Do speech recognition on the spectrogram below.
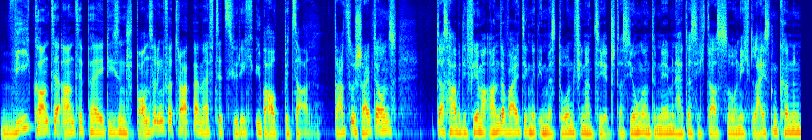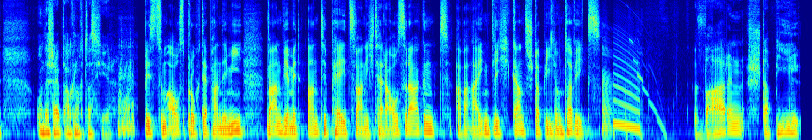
Wie konnte Antepay diesen Sponsoringvertrag beim FC Zürich überhaupt bezahlen? Dazu schreibt er uns, das habe die Firma anderweitig mit Investoren finanziert. Das junge Unternehmen hätte sich das so nicht leisten können. Und er schreibt auch noch das hier. Bis zum Ausbruch der Pandemie waren wir mit Antipay zwar nicht herausragend, aber eigentlich ganz stabil unterwegs. Waren stabil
